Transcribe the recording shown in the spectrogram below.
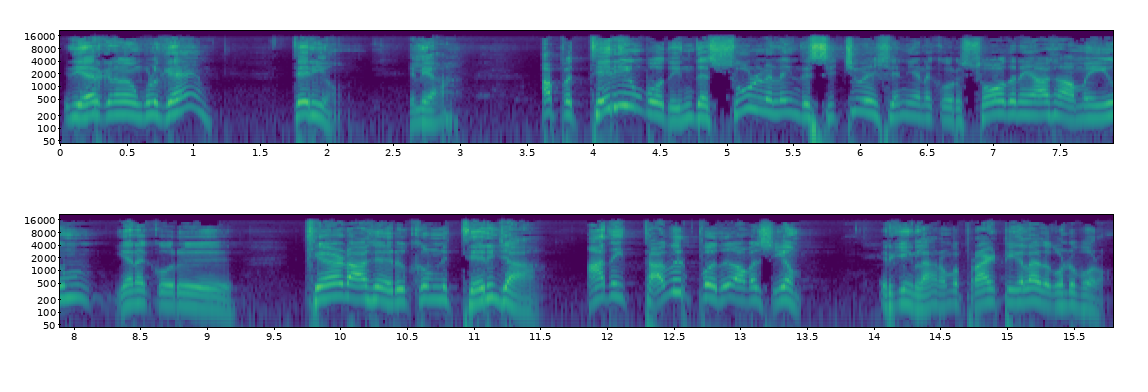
இது ஏற்கனவே உங்களுக்கே தெரியும் இல்லையா? அப்போ தெரியும் போது இந்த சூழ்நிலை இந்த சுச்சுவேஷன் எனக்கு ஒரு சோதனையாக அமையும் எனக்கு ஒரு கேடாக இருக்கும்னு தெரிஞ்சா அதை தவிர்ப்பது அவசியம். இருக்கீங்களா? ரொம்ப ப்ராக்டிக்கலாக அதை கொண்டு போகிறோம்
